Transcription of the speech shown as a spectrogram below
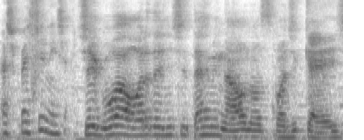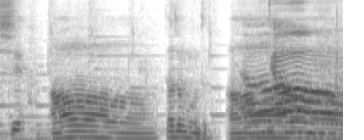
acho pertinente. Chegou a hora da gente terminar o nosso podcast. Oh, todo mundo. Oh.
